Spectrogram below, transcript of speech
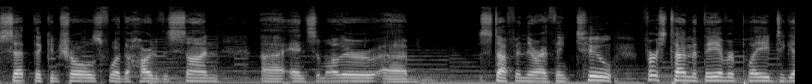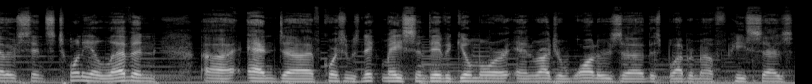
set the controls for the Heart of the Sun and some other stuff in there, I think, too. First time that they ever played together since 2011. Uh, and uh, of course, it was Nick Mason, David Gilmour, and Roger Waters. Uh, this Blabbermouth piece says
